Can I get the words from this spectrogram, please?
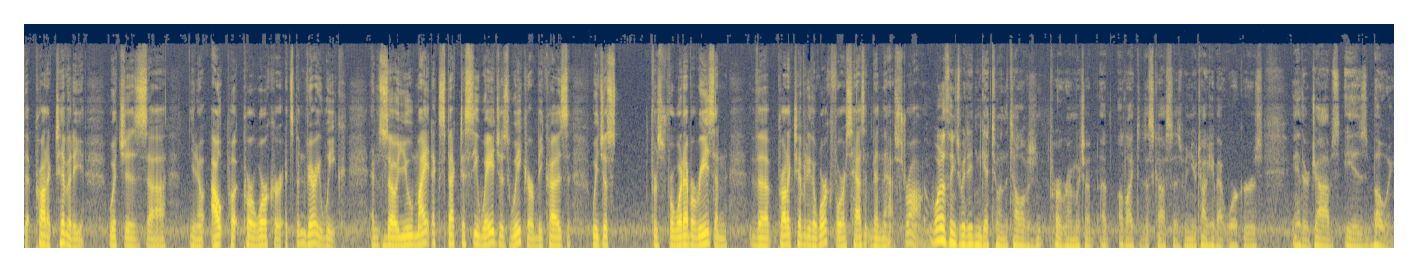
that productivity which is uh, you know output per worker it's been very weak and so mm-hmm. you might expect to see wages weaker because we just, for, for whatever reason, the productivity of the workforce hasn't been that strong. One of the things we didn't get to in the television program, which I'd, I'd, I'd like to discuss, is when you're talking about workers and their jobs, is Boeing.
